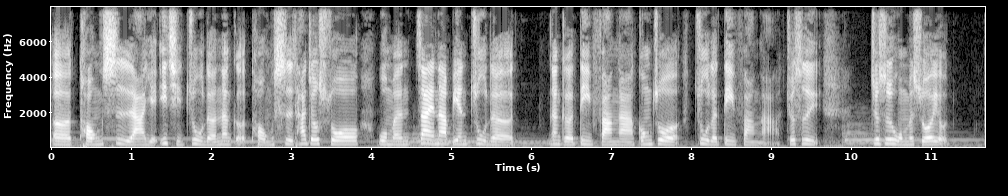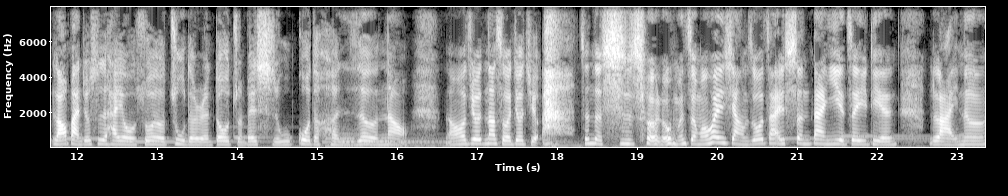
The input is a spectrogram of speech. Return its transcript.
呃同事啊，也一起住的那个同事，他就说我们在那边住的那个地方啊，工作住的地方啊，就是就是我们所有。老板就是还有所有住的人都准备食物，过得很热闹。然后就那时候就觉得啊，真的失策了。我们怎么会想说在圣诞夜这一天来呢？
